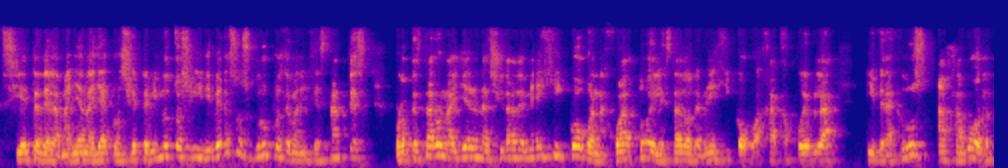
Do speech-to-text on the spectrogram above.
7 de la mañana ya con 7 minutos y diversos grupos de manifestantes protestaron ayer en la Ciudad de México, Guanajuato, el Estado de México, Oaxaca, Puebla y Veracruz a favor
